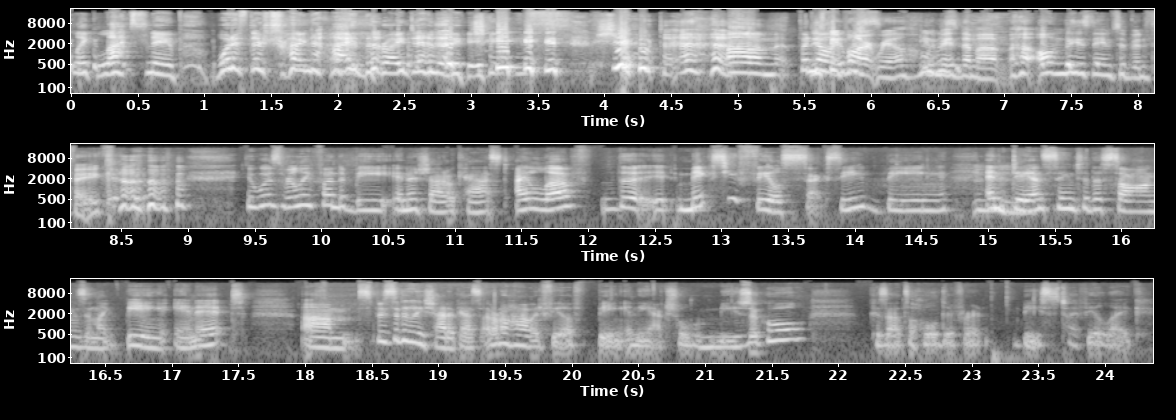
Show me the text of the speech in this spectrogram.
Like last name. What if they're trying to hide their identity? Shoot. Um, but These no, people was- aren't real. We was- made them up. All these names have been fake. It was really fun to be in a shadow cast. I love the it makes you feel sexy being and dancing to the songs and like being in it. Um, specifically shadow cast. I don't know how I'd feel if being in the actual musical because that's a whole different beast. I feel like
